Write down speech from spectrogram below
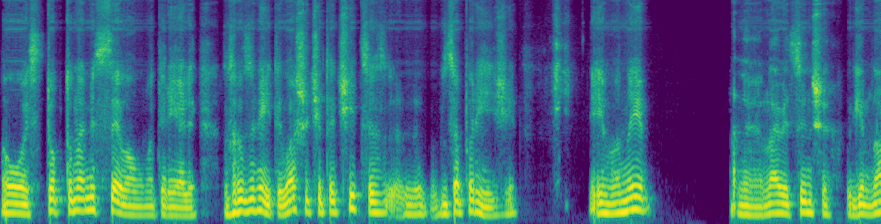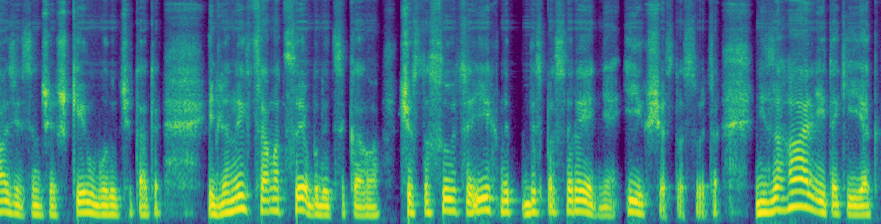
Ось, тобто на місцевому матеріалі. Зрозумійте, ваші читачі це в Запоріжжі. І вони е, навіть з інших гімназій, з інших шкіл будуть читати. І для них саме це буде цікаво, що стосується їх не безпосередньо, їх що стосується. Не загальні такі, як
